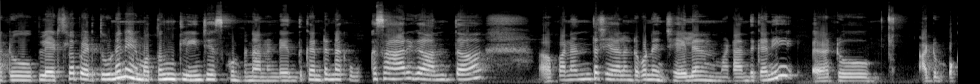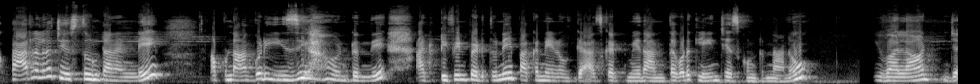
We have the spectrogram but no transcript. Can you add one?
అటు ప్లేట్స్లో పెడుతుండే నేను మొత్తం క్లీన్ చేసుకుంటున్నానండి. ఎందుకంటే నాకు ఒక్కసారిగా అంతా పనంతా చేయాలంటే కూడా నేను చేయలేను అనమాట అందుకని అటు అటు ఒక ప్యారలల్గా చేస్తూ ఉంటానండి. అప్పుడు నాకు కూడా ఈజీగా ఉంటుంది. అటు టిఫిన్ పెడుతూనే పక్కన నేను గ్యాస్ కట్ మీద అంతా కూడా క్లీన్ చేసుకుంటున్నాను. ఇవాళ జ-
